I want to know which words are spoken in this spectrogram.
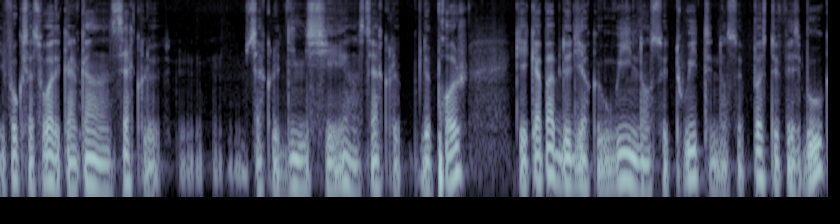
Il faut que ça soit quelqu'un, un cercle, un cercle d'initiés, un cercle de proches, qui est capable de dire que oui, dans ce tweet, dans ce post Facebook,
